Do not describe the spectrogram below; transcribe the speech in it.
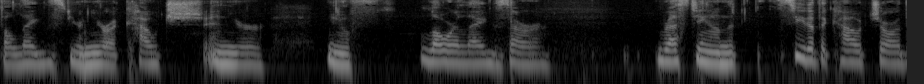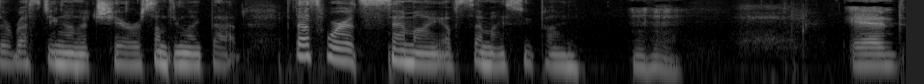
the legs you're near a couch and your you know lower legs are resting on the seat of the couch or they're resting on a chair or something like that. But that's where it's semi of semi supine mm-hmm and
